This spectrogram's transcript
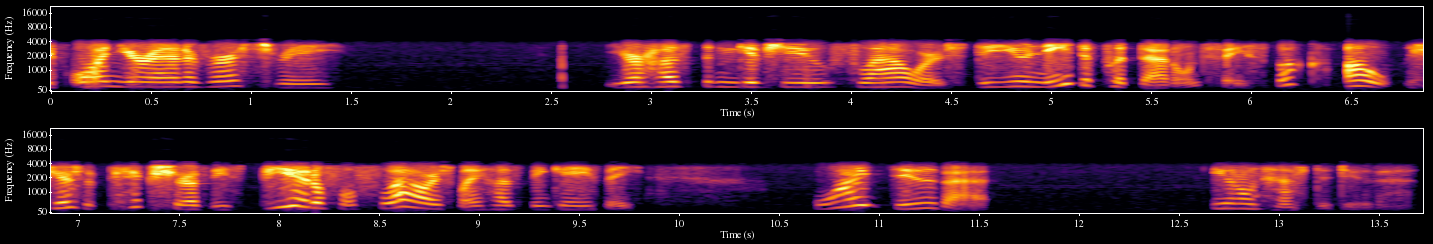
if on your anniversary your husband gives you flowers, do you need to put that on Facebook? Oh, here's a picture of these beautiful flowers my husband gave me. Why do that? You don't have to do that.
